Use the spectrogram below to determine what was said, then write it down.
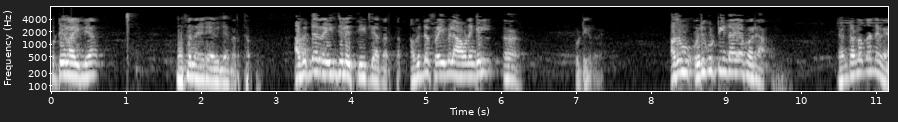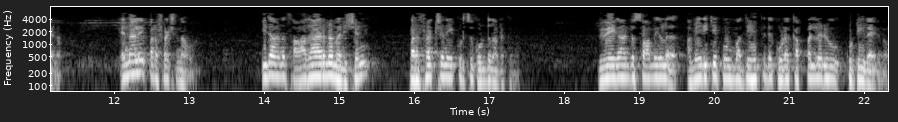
കുട്ടികളായില്ല. എന്നുവെച്ചാൽ നേരെയാവില്ല എന്നർത്ഥം അവരുടെ റേഞ്ചിൽ എത്തിയിട്ടില്ല എന്നർത്ഥം അവരുടെ ഫ്രെയിമിലാവണമെങ്കിൽ കുട്ടികൾ അതും ഒരു കുട്ടി ഉണ്ടായാൽ പോരാ. രണ്ടെണ്ണം തന്നെ വേണം. എന്നാലേ പെർഫെക്ഷൻ ആവും. ഇതാണ് സാധാരണ മനുഷ്യൻ പെർഫെക്ഷനെക്കുറിച്ച് കൊണ്ടു നടക്കുന്നത്. വിവേകാനന്ദ സ്വാമികൾ അമേരിക്കയിൽ പോകുമ്പോൾ അദ്ദേഹത്തിന്റെ കൂടെ കപ്പലിലൊരു കുട്ടിയിലായിരുന്നു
